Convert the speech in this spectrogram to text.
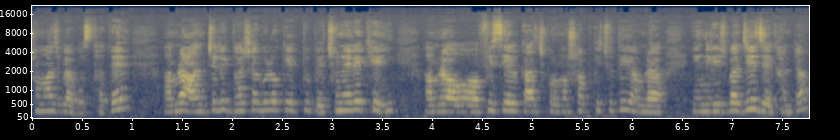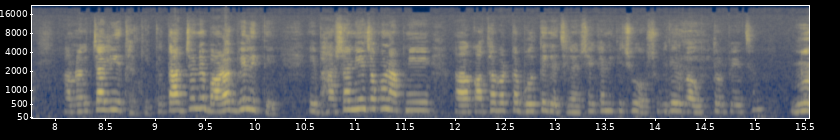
সমাজ ব্যবস্থাতে আমরা আঞ্চলিক ভাষাগুলোকে একটু পেছনে রেখেই আমরা অফিসিয়াল কাজকর্ম সব কিছুতেই আমরা ইংলিশ বা যে যেখানটা আমরা চালিয়ে থাকি। তো তার জন্য বরাক ভ্যালিতে এই ভাষা নিয়ে যখন আপনি কথাবার্তা বলতে গেছিলেন সেখানে কিছু অসুবিধার বা উত্তর পেয়েছেন? না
